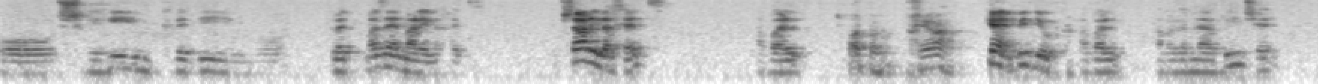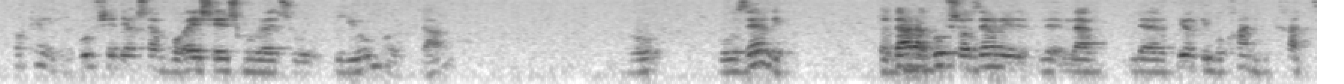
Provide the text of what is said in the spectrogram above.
או שרירים כבדים, או... זאת אומרת, מה זה אין מה להילחץ? אפשר להילחץ, אבל... עוד פעם, בחירה. כן, בדיוק, אבל, אבל גם להבין ש... אוקיי, הגוף שלי עכשיו רואה שיש מול איזשהו איום או אתגר, והוא, והוא עוזר לי. תודה על הגוף שעוזר לי להביא אותי מוכן, נדחת.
